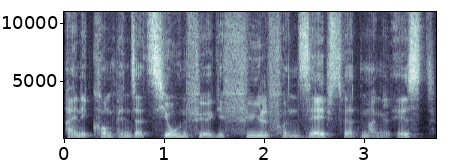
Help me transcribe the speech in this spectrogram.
eine Kompensation für ihr Gefühl von Selbstwertmangel ist,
